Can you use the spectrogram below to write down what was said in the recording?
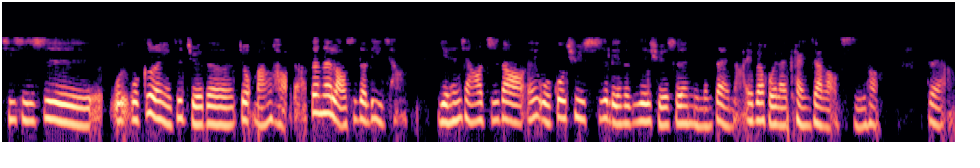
其实是我我个人也是觉得就蛮好的，站在老师的立场，也很想要知道，哎，我过去失联的这些学生你们在哪？要不要回来看一下老师哈？对啊，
